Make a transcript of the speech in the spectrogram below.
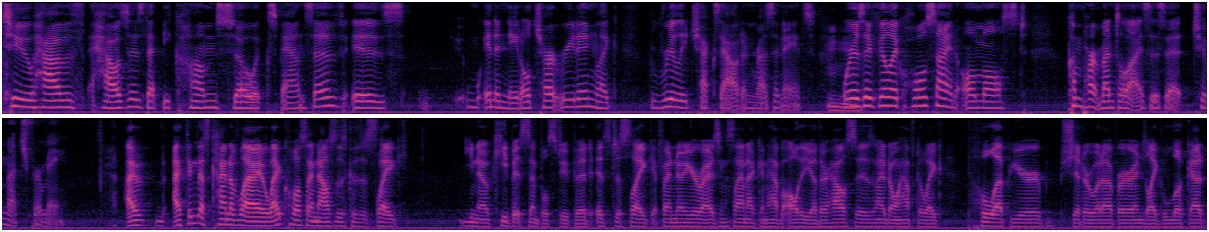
to have houses that become so expansive is in a natal chart reading like really checks out and resonates. Whereas I feel like whole sign almost compartmentalizes it too much for me. I I think that's kind of why I like whole sign houses because it's like, you know, keep it simple, stupid. It's just like if I know your rising sign, I can have all the other houses, and I don't have to like pull up your shit or whatever and like look at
